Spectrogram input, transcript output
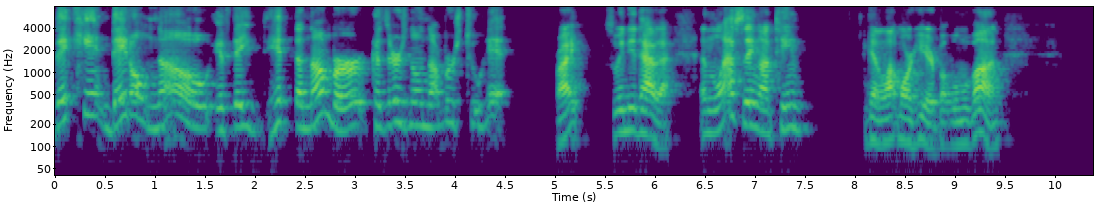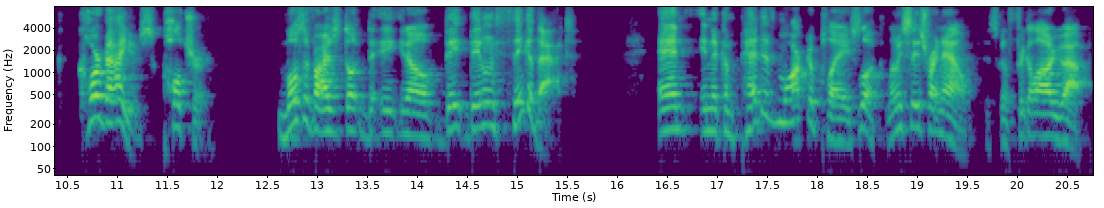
They can't, they don't know if they hit the number because there's no numbers to hit. Right. So we need to have that. And the last thing on team, again, a lot more here, but we'll move on. Core values, culture, most advisors don't you know they, they don't think of that. And in a competitive marketplace look let me say this right now it's going to freak a lot of you out.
